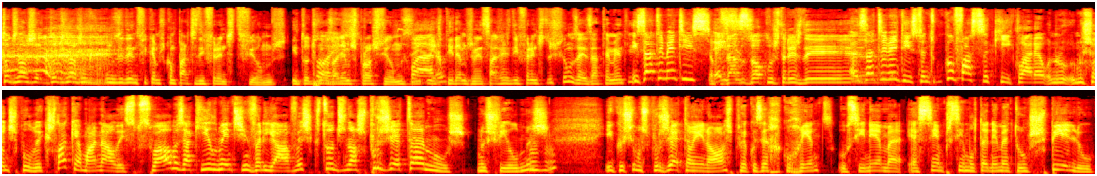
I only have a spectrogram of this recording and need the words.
Todos nós, todos nós nos identificamos com partes diferentes de filmes e todos nós Pois. olhamos para os filmes e- Claro. e, retiramos mensagens diferentes dos filmes. É exatamente isso. Exatamente isso. É Apesar isso. dos óculos 3D. Exatamente isso. Portanto, o que eu faço aqui, claro, é no- nos sonhos públicos, claro que é uma análise pessoal, mas há aqui elementos invariáveis que todos nós projetamos nos filmes e que os filmes projetam em nós, porque a coisa é recorrente. O cinema é sempre simultaneamente um espelho.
